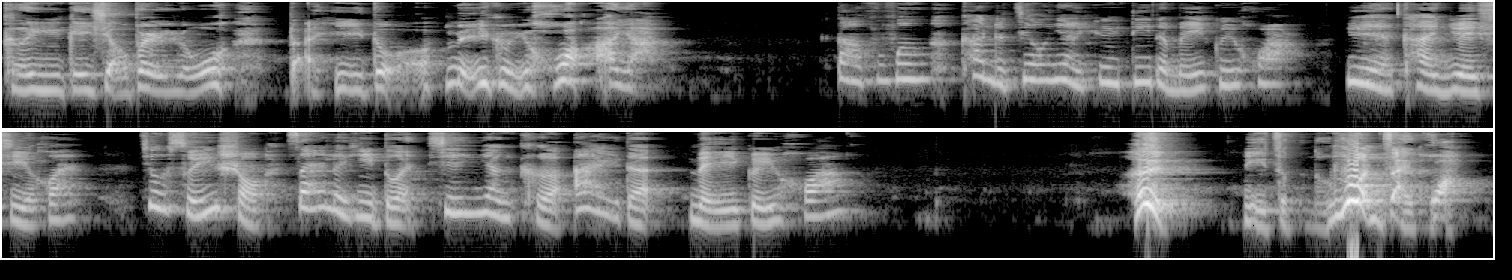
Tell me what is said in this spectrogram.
可以给小贝如带一朵玫瑰花呀。大富翁看着娇艳欲滴的玫瑰花，越看越喜欢，就随手摘了一朵鲜艳可爱的玫瑰花。嘿，你怎么能乱栽花？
